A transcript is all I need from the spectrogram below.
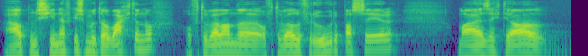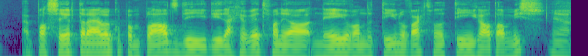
hij had misschien even moeten wachten nog, oftewel, aan de, oftewel vroeger passeren. Maar hij zegt ja, hij passeert er eigenlijk op een plaats die, die dat je weet van ja, 9 van de 10 of 8 van de 10 gaat dat mis. ja.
